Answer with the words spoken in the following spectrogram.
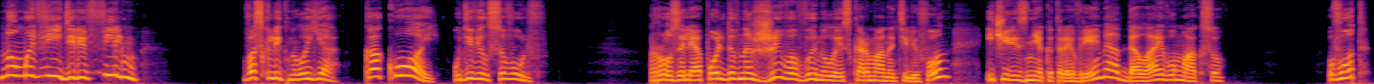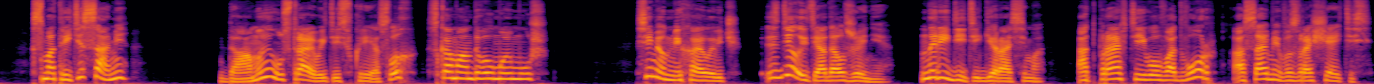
«Но мы видели фильм!» — воскликнула я. «Какой?» — удивился Вульф. Роза Леопольдовна живо вынула из кармана телефон и через некоторое время отдала его Максу. «Вот, смотрите сами». «Дамы, устраивайтесь в креслах», — скомандовал мой муж. «Семен Михайлович, сделайте одолжение. Нарядите Герасима. Отправьте его во двор, а сами возвращайтесь».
